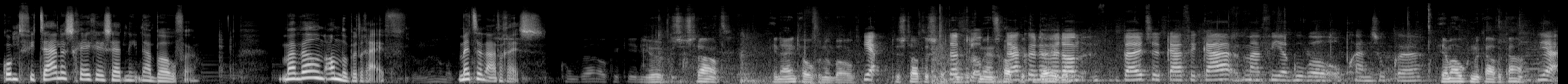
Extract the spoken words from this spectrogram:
komt Vitalis GGZ niet naar boven. Maar wel een ander bedrijf. Met een adres komt wel elke keer die Heuvelse straat in Eindhoven naar boven. Ja, dus dat is dat klopt. Daar kunnen we dan buiten KVK maar via Google op gaan zoeken. Ja, maar ook in de KVK. Ja.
